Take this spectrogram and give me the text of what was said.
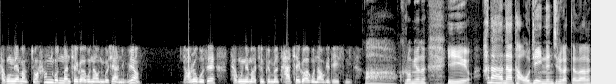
자궁 내막증 한 곳만 제거하고 나오는 것이 아니고요. 여러 곳에 자궁 내막증 병변을 다 제거하고 나오게 돼 있습니다. 아, 그러면은 이 하나하나 다 어디에 있는지를 갖다가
